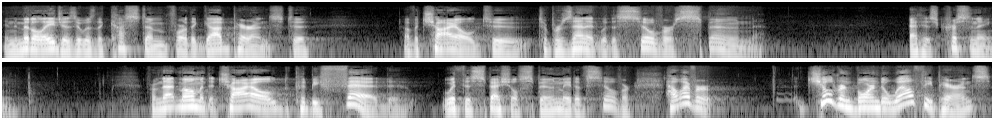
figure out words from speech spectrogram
In the Middle Ages, it was the custom for the godparents to, of a child to, to present it with a silver spoon at his christening. From that moment, the child could be fed with this special spoon made of silver. However, children born to wealthy parents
